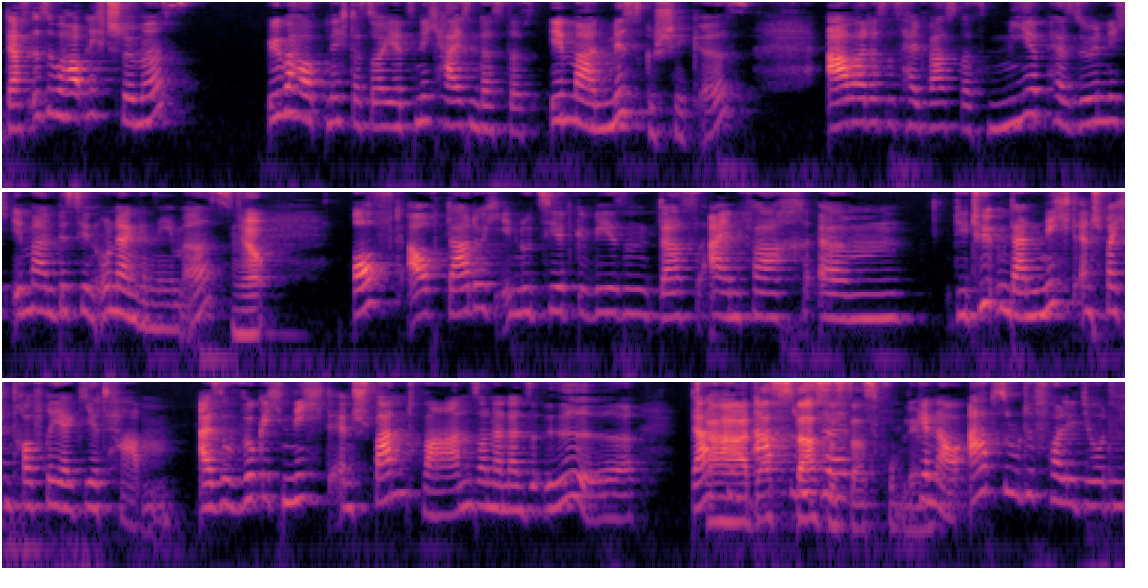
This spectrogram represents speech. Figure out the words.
Das ist überhaupt nichts Schlimmes. Überhaupt nicht. Das soll jetzt nicht heißen, dass das immer ein Missgeschick ist. Aber das ist halt was, was mir persönlich immer ein bisschen unangenehm ist. Ja. Oft auch dadurch induziert gewesen, dass einfach ähm, die Typen dann nicht entsprechend darauf reagiert haben. Also wirklich nicht entspannt waren, sondern dann so, äh, das Ah, das- das ist das Problem. Genau, absolute Vollidioten.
